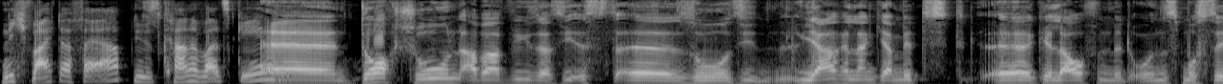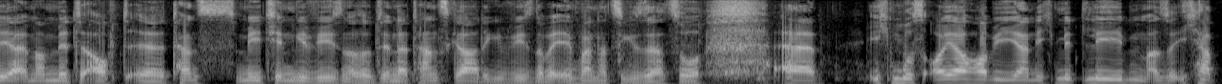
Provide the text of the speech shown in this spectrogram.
nicht weiter vererbt, dieses Karnevalsgen? Äh, doch schon, aber wie gesagt, sie ist äh, so sie jahrelang ja mitgelaufen äh, mit uns, musste ja immer mit auch äh, Tanzmädchen gewesen, also in der Tanzgarde gewesen, aber irgendwann hat sie gesagt so, äh, ich muss euer Hobby ja nicht mitleben, also ich habe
